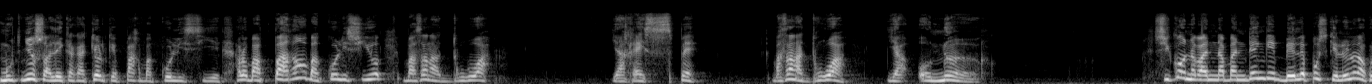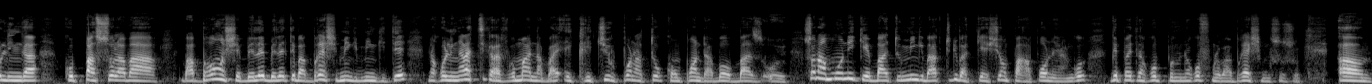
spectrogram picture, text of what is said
Mutu nyonso alekaka quelque part bakolisi ye alors baparent oyo bakolisi yo baza na droit. Ya respect baza na droit ya honneur. Sikoyo na bandenge ebele puiske lelo na kolinga kopasola babranche ebele ebele te babreche mingimingi te na kolinga natikala vraiment na baécriture mpona to comprendre d'abord base oyo so namoni ke bato mingi batuli baquestion par rapport na yango nde peut-être nakofungola babreche mosusu um,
